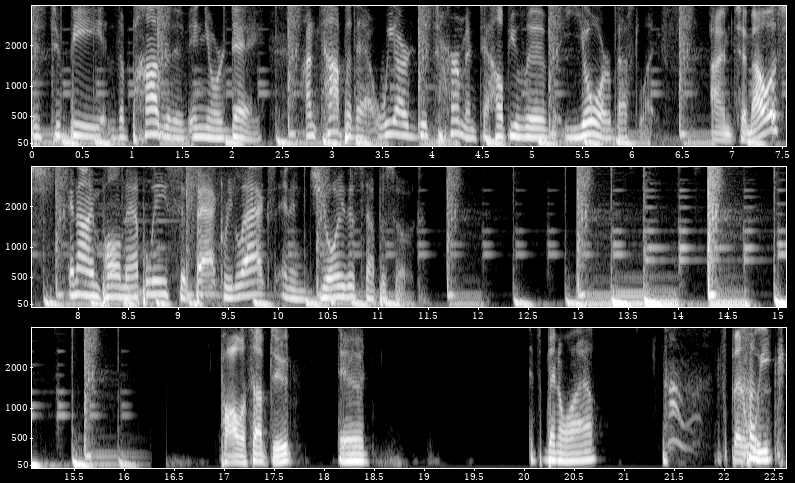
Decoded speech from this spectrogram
is to be the positive in your day. On top of that, we are determined to help you live your best life. I'm Tim Ellis. And I'm Paul Napoli. Sit back, relax, and enjoy this episode. Paul, what's up, dude? Dude, it's been a while. It's been a week.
